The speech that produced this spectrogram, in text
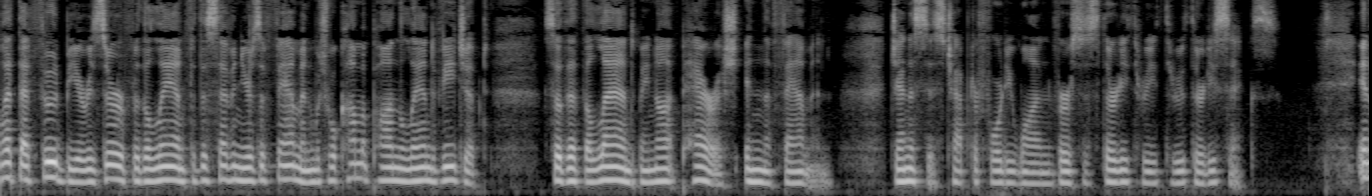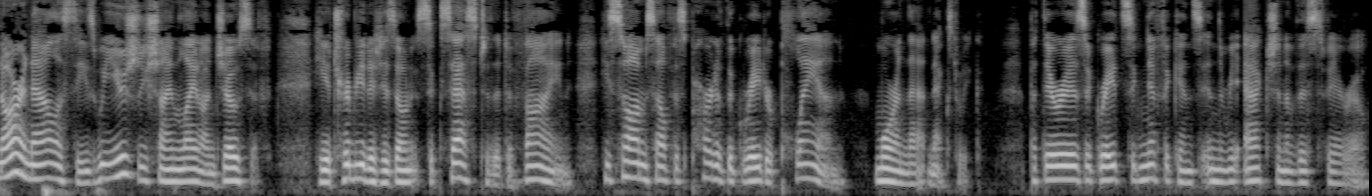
Let that food be a reserve for the land for the seven years of famine which will come upon the land of Egypt so that the land may not perish in the famine. Genesis chapter 41, verses 33 through 36. In our analyses, we usually shine light on Joseph. He attributed his own success to the divine. He saw himself as part of the greater plan. More on that next week. But there is a great significance in the reaction of this Pharaoh.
